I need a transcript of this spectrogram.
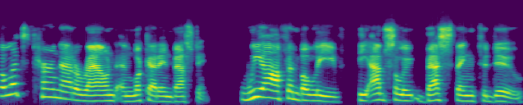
So let's turn that around and look at investing. We often believe the absolute best thing to do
